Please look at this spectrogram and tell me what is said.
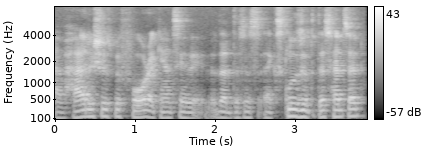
I've had issues before. I can't say that this is exclusive to this headset,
